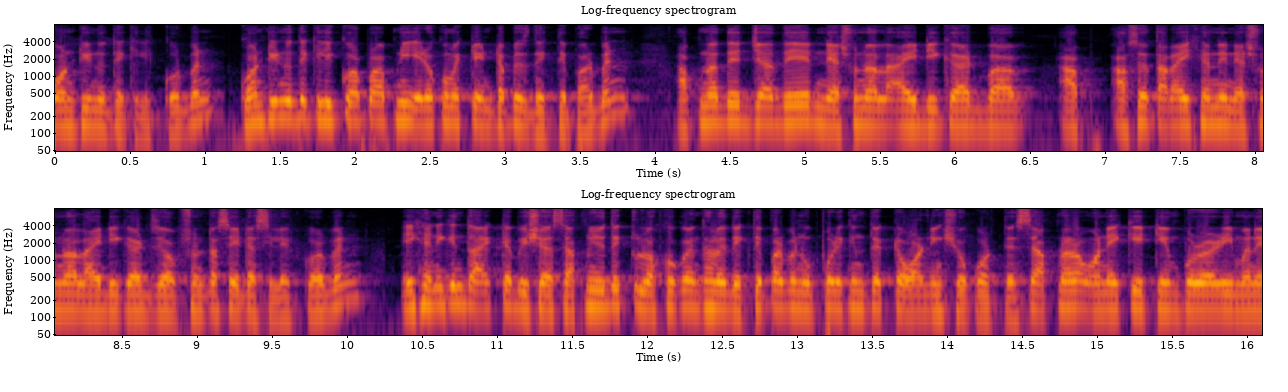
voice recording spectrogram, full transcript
কন্টিনিউতে ক্লিক করবেন। কন্টিনিউতে ক্লিক করার পর আপনি এরকম একটা ইন্টারফেস দেখতে পারবেন। আপনাদের যাদের ন্যাশনাল আইডি কার্ড বা আছে, তারা এখানে ন্যাশনাল আইডি কার্ড যে অপশনটা আছে, এটা সিলেক্ট করবেন। এখানে কিন্তু আরেকটা বিষয় আছে। আপনি যদি একটু লক্ষ্য করেন, তাহলে দেখতে পারবেন উপরে কিন্তু একটা ওয়ার্নিং শো করতেছে। আপনারা অনেকেই টেম্পোরারি মানে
